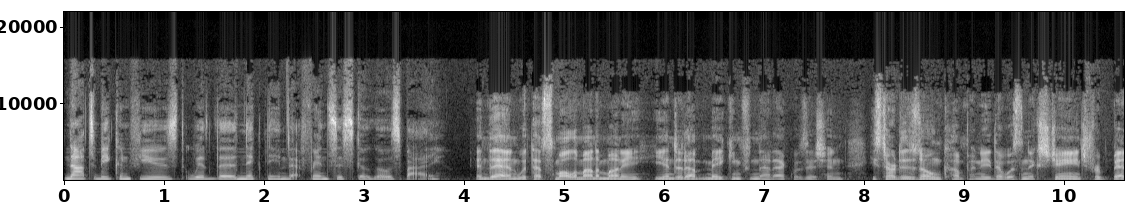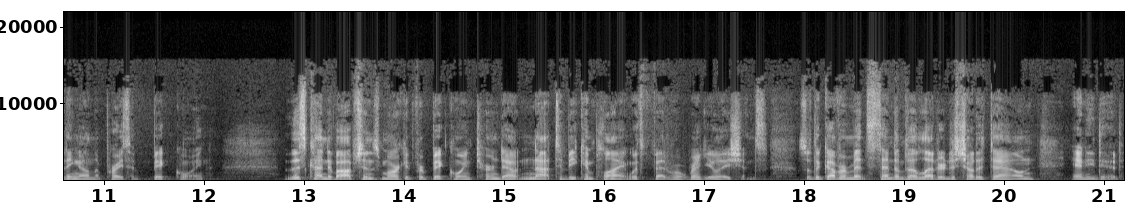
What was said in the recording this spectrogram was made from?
Not to be confused with the nickname that Francisco goes by. And then, with that small amount of money he ended up making from that acquisition, he started his own company that was an exchange for betting on the price of Bitcoin. This kind of options market for Bitcoin turned out not to be compliant with federal regulations. So the government sent him a letter to shut it down, and he did.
